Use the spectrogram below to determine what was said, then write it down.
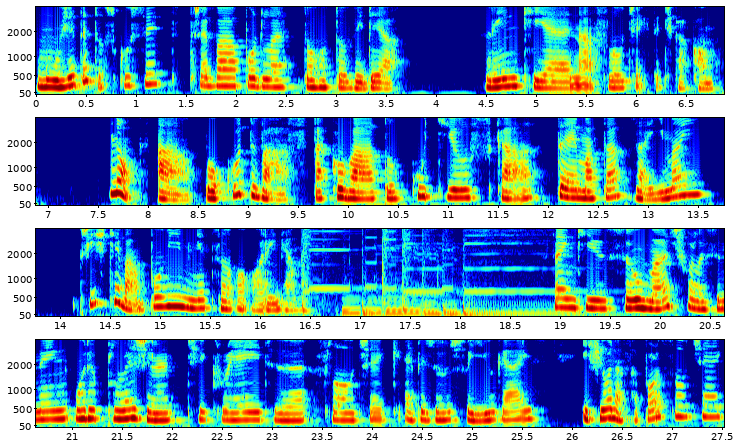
můžete to zkusit třeba podle tohoto videa. Link je na slouček.com. No a pokud vás takováto kutilská témata zajímají, příště vám povím něco o origami. Thank you so much for listening. What a pleasure to create a Slow Check episodes for you guys. If you wanna support Slow Check,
